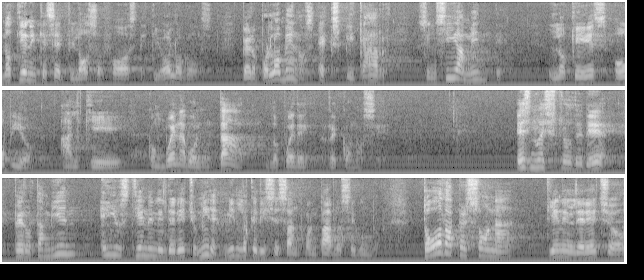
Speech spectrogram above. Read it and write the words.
No tienen que ser filósofos ni teólogos, pero por lo menos explicar sencillamente lo que es obvio al que con buena voluntad lo puede reconocer. Es nuestro deber, pero también ellos tienen el derecho. Miren, miren lo que dice San Juan Pablo II. Toda persona tiene el derecho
